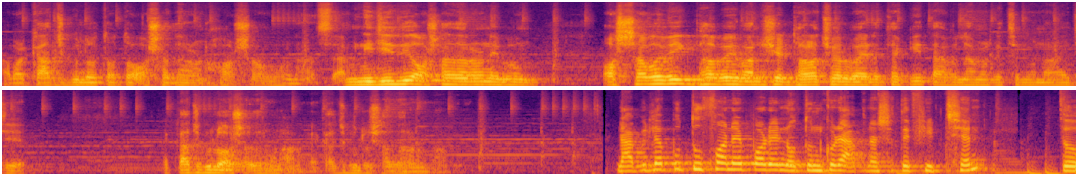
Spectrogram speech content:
আমার কাজগুলো তত অসাধারণ হওয়ার সম্ভাবনা আছে। আমি নিজে যদি অসাধারণ এবং অস্বাভাবিকভাবে মানুষের ধরাছোঁয়ার বাইরে থাকি, তাহলে আমার কাছে মনে হয় যে কাজগুলো অসাধারণ হবে, কাজগুলো সাধারণ হবে। নাবিলাপু তুফানের পরে নতুন করে আপনার সাথে ফিরছেন। তো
